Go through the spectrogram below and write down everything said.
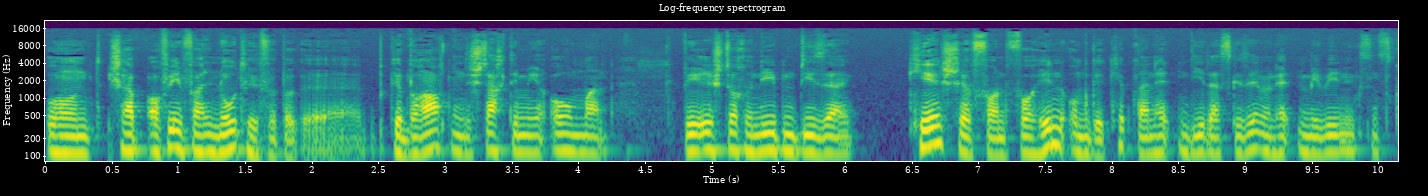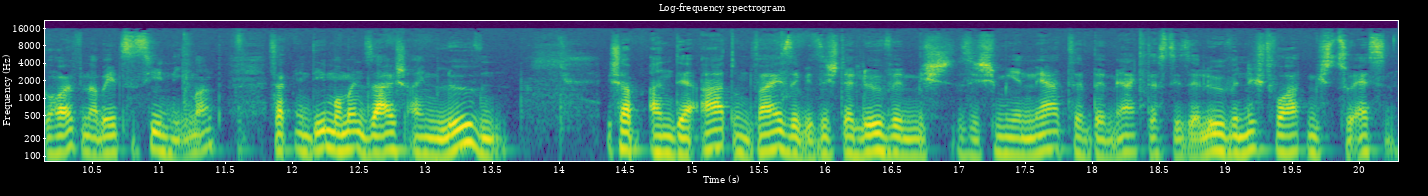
und ich habe auf jeden Fall Nothilfe gebraucht und ich dachte mir, oh Mann, wäre ich doch neben dieser Kirche von vorhin umgekippt, dann hätten die das gesehen und hätten mir wenigstens geholfen, aber jetzt ist hier niemand. Sagt, in dem Moment sah ich einen Löwen. Ich habe an der Art und Weise, wie sich der Löwe mich, sich mir näherte, bemerkt, dass dieser Löwe nicht vorhat, mich zu essen.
